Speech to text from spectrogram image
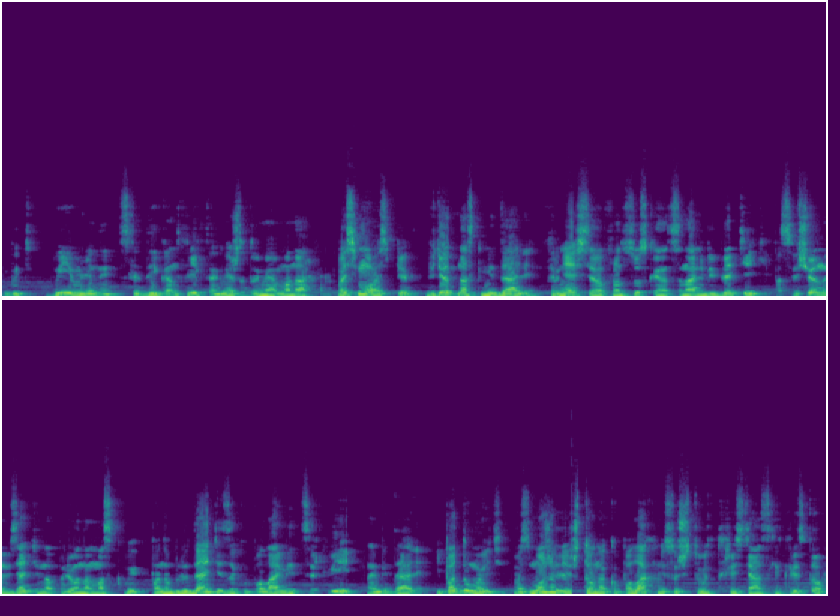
быть выявлены следы конфликта между двумя монархами. Восьмой аспект ведет нас к медали, хранящейся во французской национальной библиотеке, посвященной взятию Наполеона Москвы. Понаблюдайте за куполами церквей на медали и подумайте, возможно ли, что на куполах не существует христианских крестов.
